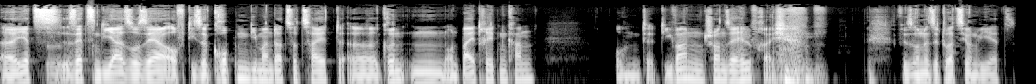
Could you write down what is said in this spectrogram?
Äh, jetzt mhm. setzen die ja so sehr auf diese Gruppen, die man da zurzeit äh, gründen und beitreten kann. Und die waren schon sehr hilfreich. für so eine Situation wie jetzt.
